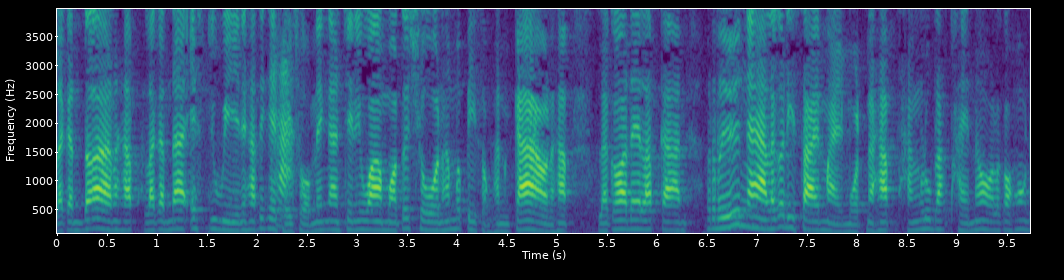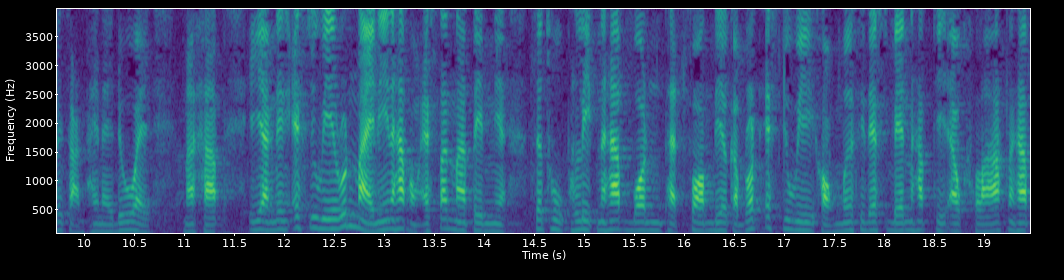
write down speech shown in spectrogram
ลากันด้านะครับลากันด้า SUV นะครับที่เคยค่ะเผยโฉมในงาน Geneva Motor Show นะครับเมื่อปี 2009 นะครับ แล้วก็ได้รับการรื้องานแล้วก็ดีไซน์ใหม่หมดนะครับ ทั้งรูปลักษณ์ภายนอกแล้วก็ห้องโดยสารภายในด้วยนะครับ อีกอย่างหนึ่ง SUV รุ่นใหม่นี้นะครับของ Aston Martin เนี่ยจะถูกผลิตนะครับบนแพลตฟอร์มเดียวกับรถ SUV ของ Mercedes-Benz นะครับ GL Class นะครับ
